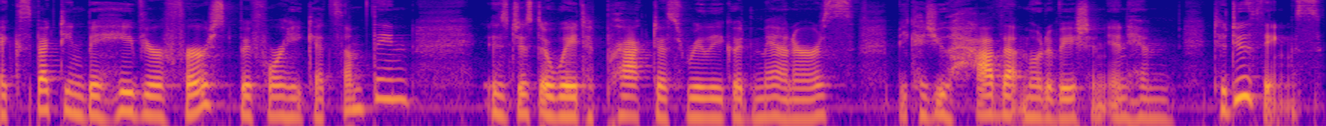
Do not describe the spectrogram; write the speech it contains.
expecting behavior first before he gets something is just a way to practice really good manners because you have that motivation in him to do things.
